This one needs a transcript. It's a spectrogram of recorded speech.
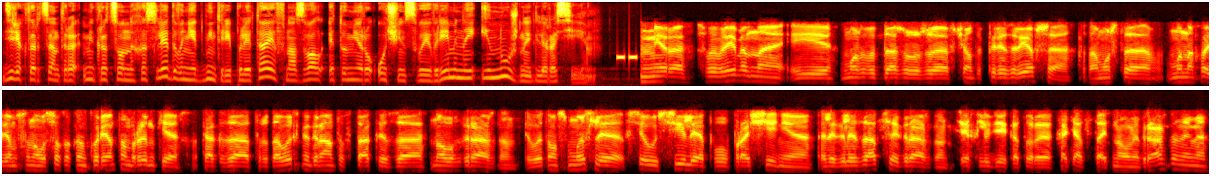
Директор Центра миграционных исследований Дмитрий Полетаев назвал эту меру очень своевременной и нужной для России. Мера своевременная и, может быть, даже уже в чем-то перезревшая, потому что мы находимся на высококонкурентном рынке как за трудовых мигрантов, так и за новых граждан. И в этом смысле все усилия по упрощению легализации граждан, тех людей, которые хотят стать новыми гражданами,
